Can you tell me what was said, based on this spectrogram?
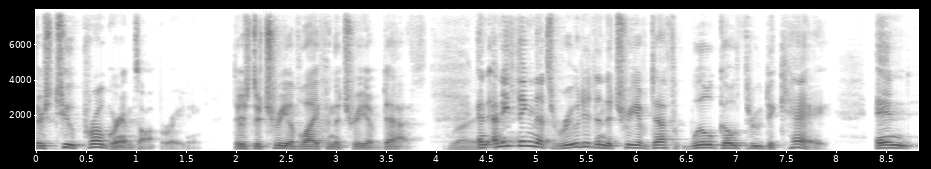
there's two programs operating there's the tree of life and the tree of death right and anything that's rooted in the tree of death will go through decay and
